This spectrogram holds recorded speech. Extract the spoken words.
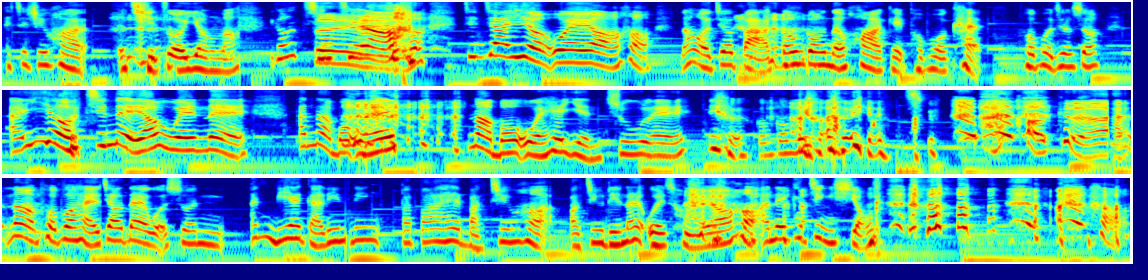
哎这句话有起作用了。你讲真假？真假也有威哦哈。然后我就把公公的画给婆婆看，婆婆就说：哎呦，真的要威呢。啊，那不威，那无画迄眼珠嘞？公公没有眼珠，好可爱。那我婆婆还交代我说：“你啊，你也赶紧拎爸爸迄目睭哈，目睭连来画出来哦，哈，安尼较正常。”好，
